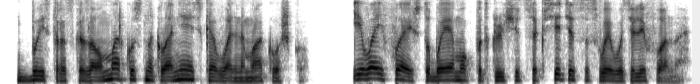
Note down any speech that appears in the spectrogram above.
– быстро сказал Маркус, наклоняясь к овальному окошку. «И Wi-Fi, чтобы я мог подключиться к сети со своего телефона».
